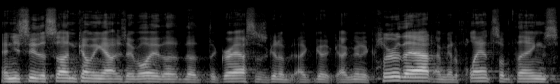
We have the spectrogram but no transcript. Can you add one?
And you see the sun coming out and you say, boy, the, the, the grass is going to, I'm going to clear that, I'm going to plant some things.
